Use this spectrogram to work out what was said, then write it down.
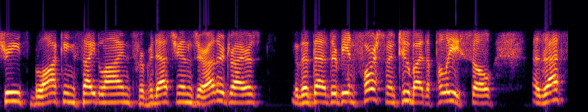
streets, blocking sight lines for pedestrians or other drivers, that, that there be enforcement too by the police. So that's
